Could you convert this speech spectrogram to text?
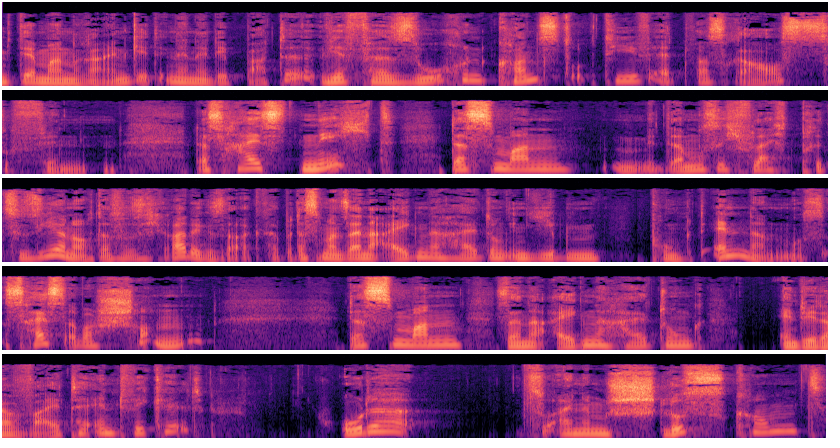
mit der man reingeht in eine Debatte. Wir versuchen konstruktiv etwas rauszufinden. Das heißt nicht, dass man, da muss ich vielleicht präzisieren, auch das, was ich gerade gesagt habe, dass man seine eigene Haltung in jedem Punkt ändern muss. Es heißt aber schon, dass man seine eigene Haltung entweder weiterentwickelt oder zu einem Schluss kommt,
